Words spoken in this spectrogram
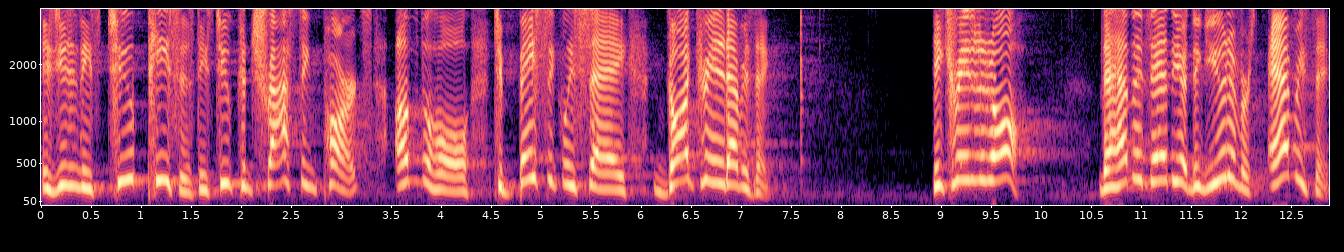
is using these two pieces, these two contrasting parts of the whole to basically say God created everything. He created it all the heavens and the earth, the universe, everything.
